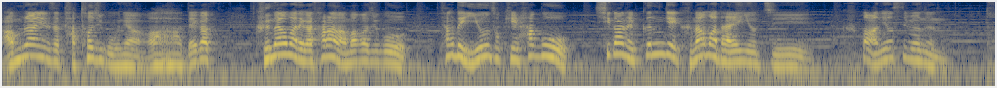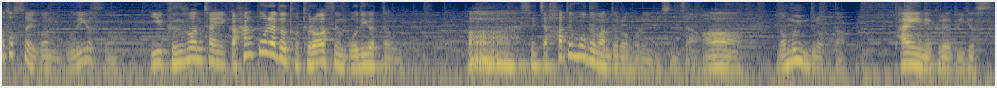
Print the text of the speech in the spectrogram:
앞라인에서 다 터지고 그냥 아 내가 그나마 내가 살아남아가지고 상대 이연속 킬 하고 시간을 끈 게 그나마 다행이었지. 그거 아니었으면은 터졌어 이거는. 못 이겼어. 이 근소한 차이니까 한 골에도 더 들어갔으면 못 이겼다고. 아 진짜 하드모드 만들어 버리네 진짜. 아 너무 힘들었다. 다행이네 그래도 이겼어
